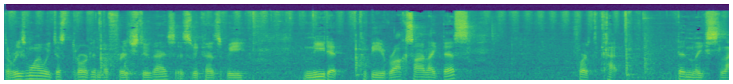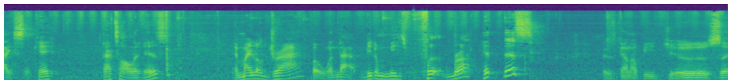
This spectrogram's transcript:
The reason why we just throw it in the fridge too, guys, is because we need it to be rock solid like this for it to cut thinly slice, okay? That's all it is. It might look dry, but when that Vietnamese pho, bruh, hit this, it's gonna be juicy. You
